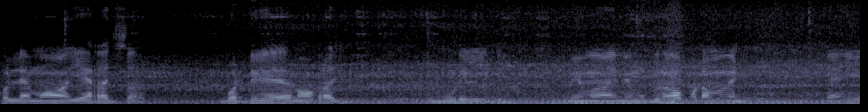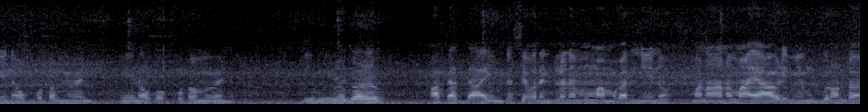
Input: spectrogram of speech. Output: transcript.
కొల్లేమో ఏర్రాజు సార్. బొడ్డి నోకరాజు. మూడిళ్ళకి మేము మేము ముగ్గురు కుటుంబం అండి. ఈయన ఒక కుటుంబం అండి. ఈయన ఒక కుటుంబం అండి. ఆ పెద్ద ఇంట్లో చివరింట్లోనేమో మా అమ్మగారు నేను మా నాన్న మా ఆవిడ మేము ముగ్గురు ఉంటాం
